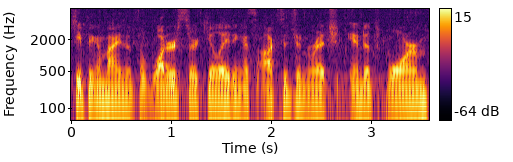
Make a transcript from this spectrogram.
keeping in mind that the water's circulating, it's oxygen rich, and it's warm,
